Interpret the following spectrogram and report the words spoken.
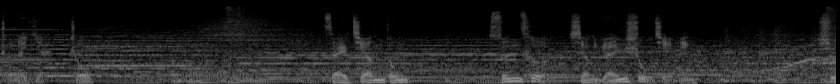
准了兖州。在江东，孙策向袁术借兵，胸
